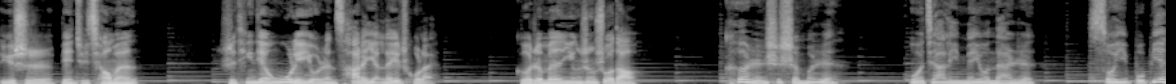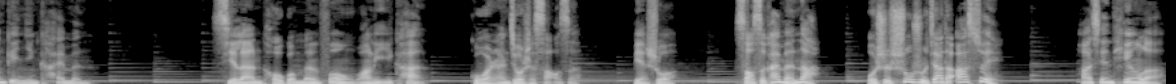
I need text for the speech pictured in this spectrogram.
于是便去敲门，只听见屋里有人擦着眼泪出来。隔着门应声说道：“客人是什么人？我家里没有男人，所以不便给您开门。”西兰透过门缝往里一看，果然就是嫂子，便说：“嫂子开门呐，我是叔叔家的阿穗。”阿仙听了，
